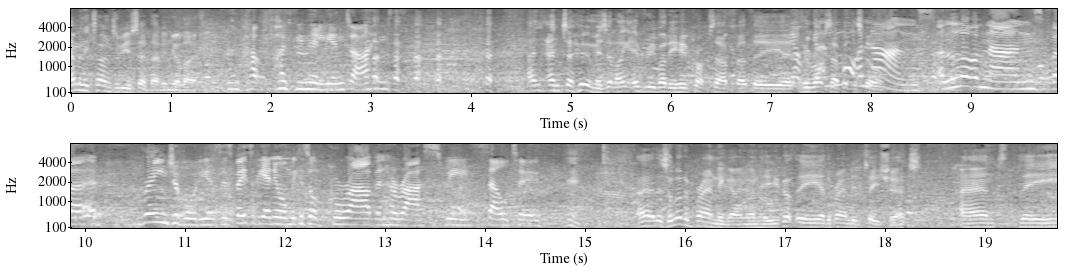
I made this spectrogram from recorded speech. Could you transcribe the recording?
How many times have you said that in your life? About five million times. And, and to whom? Is it like everybody who crops up at the uh, Yeah, who rocks up at the lot of nans, a lot of nans, but a range of audiences. Basically, anyone we can sort of grab and harass, we sell to. Uh, there's a lot of branding going on here. You've got the uh, the branded T-shirts, and the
